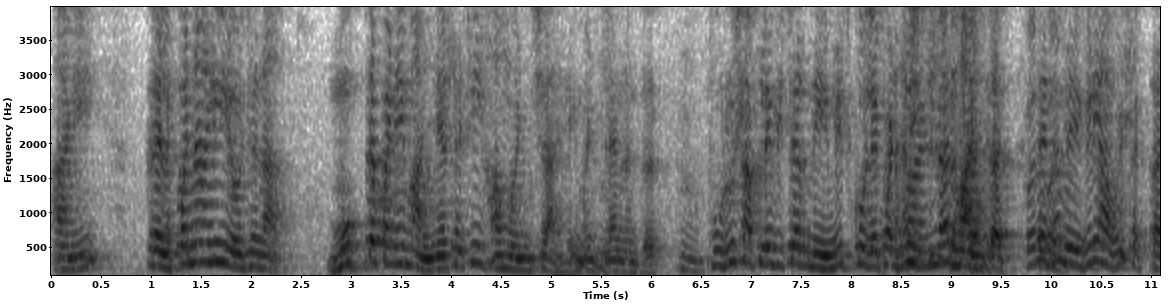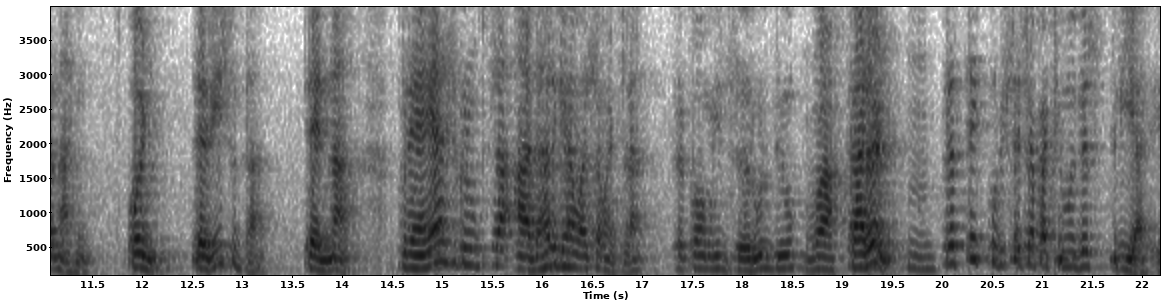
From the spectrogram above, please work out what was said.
आणि कल्पना आणि योजना मुक्तपणे मांडण्यासाठी हा मंच आहे म्हटल्यानंतर. पुरुष आपले विचार नेहमीच खुलेपणाने मांडतात. त्यांना वेगळी आवश्यकता नाही. पण तरी सुद्धा त्यांना प्रयास ग्रुपचा आधार घ्यावा असा वाटला. तर तो आम्ही जरूर देऊ वा कारण. प्रत्येक पुरुषाच्या पाठीमागे स्त्री आहे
